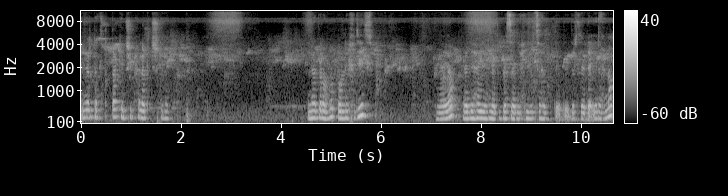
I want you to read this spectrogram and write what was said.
يعني كتقطع كتجي بحال هكا الشكل هكا. هو الطول اللي خديت. هنايا هذه هي هنا البلاصة اللي حيدتها درت لها دائرة هنا.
